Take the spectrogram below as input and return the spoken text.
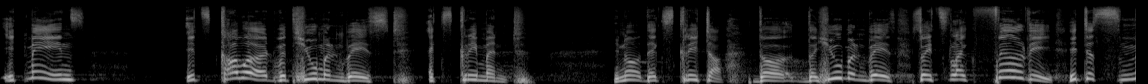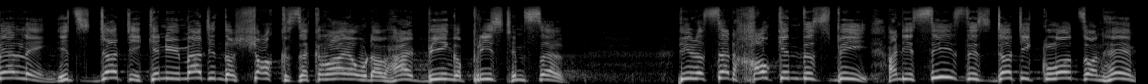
it means it's covered with human waste, excrement. You know, the excreta, the, the human waste. So it's like filthy. It is smelling. It's dirty. Can you imagine the shock Zechariah would have had being a priest himself? He would have said, How can this be? And he sees these dirty clothes on him.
